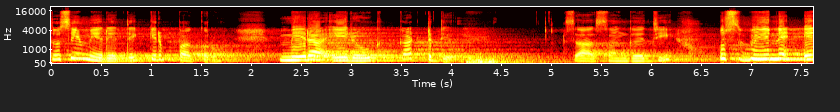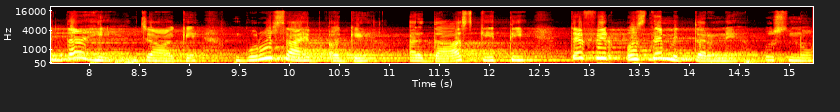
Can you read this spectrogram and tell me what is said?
ਤੁਸੀਂ ਮੇਰੇ ਤੇ ਕਿਰਪਾ ਕਰੋ। ਮੇਰਾ ਇਹ ਰੋਗ ਕੱਟ ਦਿਓ। ਸਾਧ ਸੰਗਤ ਜੀ, ਉਸ ਵੀਰ ਨੇ ਇਦਾਂ ਹੀ ਜਾ ਕੇ ਗੁਰੂ ਸਾਹਿਬ ਅੱਗੇ ਅਰਦਾਸ ਕੀਤੀ ਤੇ ਫਿਰ ਉਸ ਦੇ ਮਿੱਤਰ ਨੇ ਉਸ ਨੂੰ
